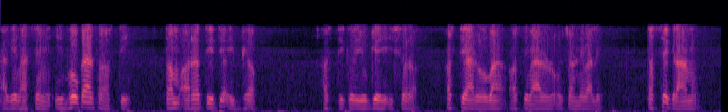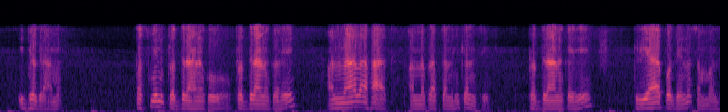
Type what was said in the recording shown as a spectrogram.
आगे भाष्य में इभो का अर्थ हस्ती, तम अर्ति इभ्य। हस्ती को योग्य ईश्वर हस्त्यारोवा हस्ती में आरोह चढ़ने वाले। तस्य ग्राम, इभ्य ग्राम। तस्मिन प्रद्राण को प्रद्राण कहे अन्नालाभात अन्न प्राप्त नहीं करने से। प्रद्राण कहे क्रियापदे न संबंध।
